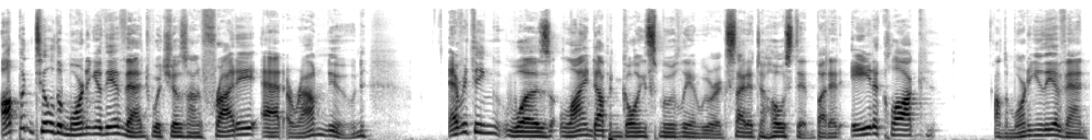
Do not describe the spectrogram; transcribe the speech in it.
up until the morning of the event, which was on Friday at around noon, everything was lined up and going smoothly, and we were excited to host it. But at 8 o'clock on the morning of the event,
